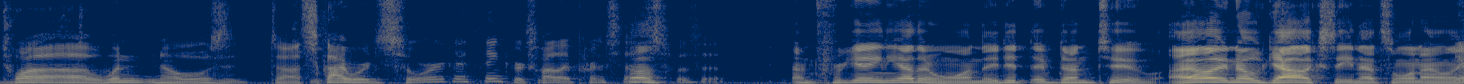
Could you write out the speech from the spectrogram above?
Tw- when no, was it uh, Skyward Sword? I think or Twilight Princess was it? I'm forgetting the other one. They did. They've done two. I only know Galaxy, and that's the one I only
